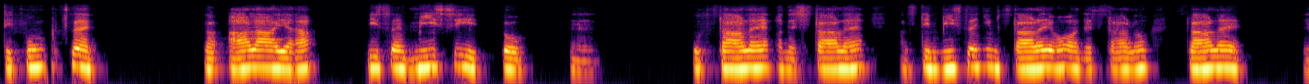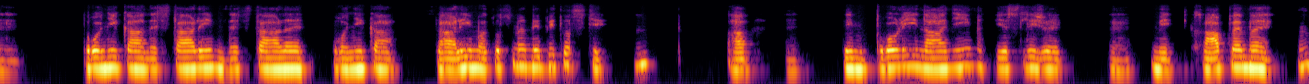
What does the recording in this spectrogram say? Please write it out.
ty funkce, ta alája, ty se mísí to, eh, to stále a nestále a s tím mísením stálého a nestálo stále eh, proniká nestálým, nestále proniká stálým a to jsme my bytosti. Hm? A eh, tím prolínáním, jestliže my chápeme hm,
